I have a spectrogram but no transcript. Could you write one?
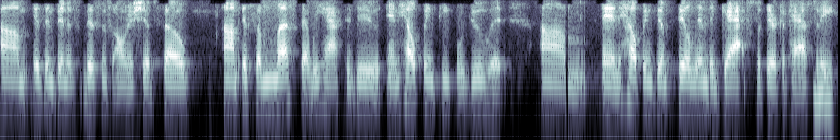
um, is in business, business ownership. So um, it's a must that we have to do, and helping people do it um, and helping them fill in the gaps with their capacity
